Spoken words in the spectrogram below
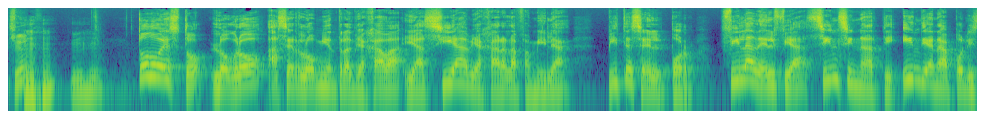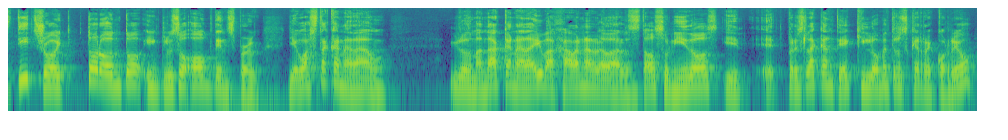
Sí. Todo esto logró hacerlo mientras viajaba y hacía viajar a la familia Pitesel por Filadelfia, Cincinnati, Indianapolis, Detroit, Toronto, incluso Ogdensburg. Llegó hasta Canadá. Y los mandaba a Canadá y bajaban a, los Estados Unidos. Y, eh, pero es la cantidad de kilómetros que recorrió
